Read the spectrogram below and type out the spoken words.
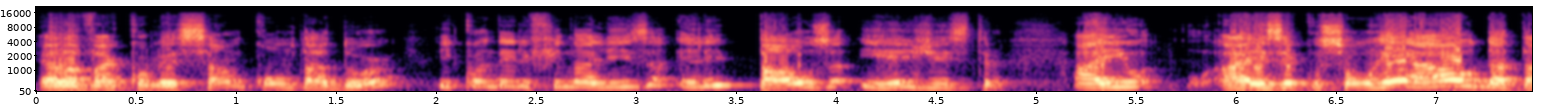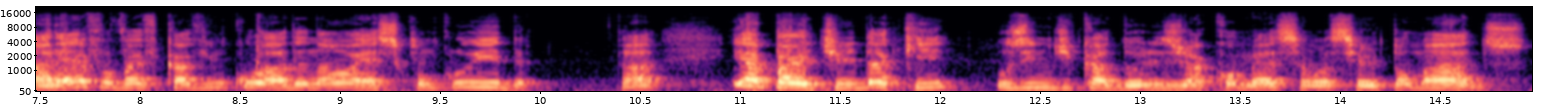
ela vai começar um contador e quando ele finaliza, ele pausa e registra. Aí a execução real da tarefa vai ficar vinculada na OS concluída. Tá? E a partir daqui, os indicadores já começam a ser tomados.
